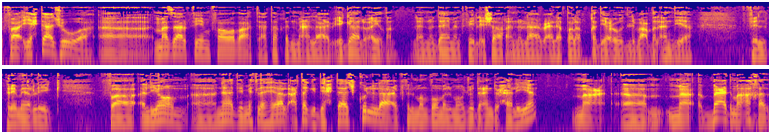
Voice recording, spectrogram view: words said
فيحتاج هو آه ما زال في مفاوضات أعتقد مع اللاعب إيجالو أيضا لأنه دائما في الإشارة أنه اللاعب عليه طلب قد يعود لبعض الأندية في ال Premier League. فاليوم آه نادي مثل الهلال أعتقد يحتاج كل لاعب في المنظومة الموجودة عنده حاليا مع آه مع بعد ما أخذ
